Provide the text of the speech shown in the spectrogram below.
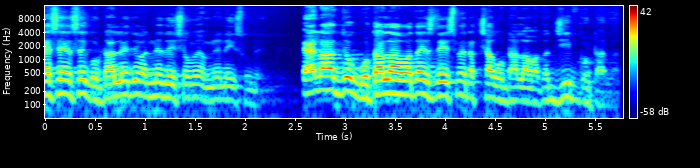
ऐसे ऐसे घोटाले जो अन्य देशों में हमने नहीं सुने। पहला जो घोटाला हुआ था इस देश में रक्षा घोटाला हुआ था, जीप घोटाला।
